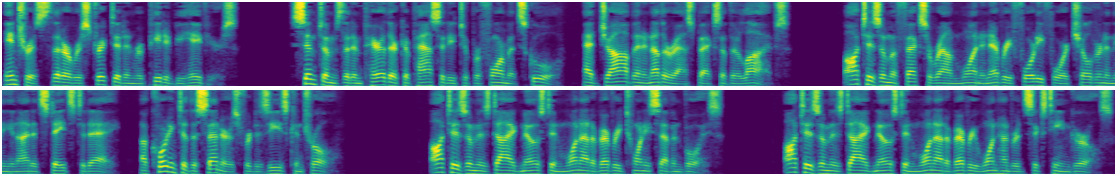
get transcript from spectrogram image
Interests that are restricted and repeated behaviors. Symptoms that impair their capacity to perform at school, at job, and in other aspects of their lives. Autism affects around 1 in every 44 children in the United States today, according to the Centers for Disease Control. Autism is diagnosed in 1 out of every 27 boys. Autism is diagnosed in 1 out of every 116 girls.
